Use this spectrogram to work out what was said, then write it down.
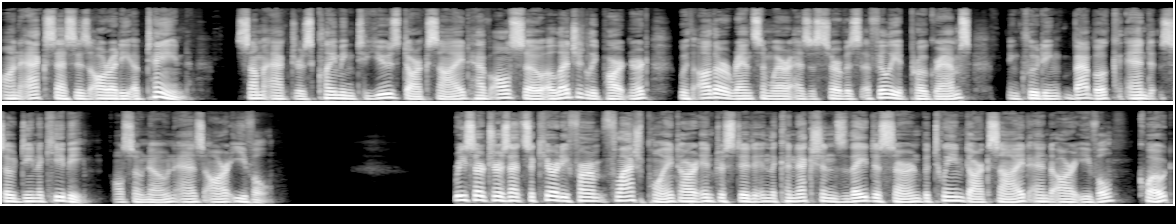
on accesses already obtained. Some actors claiming to use DarkSide have also allegedly partnered with other ransomware as a service affiliate programs, including Babuk and Sodinokibi, also known as REvil. Researchers at security firm Flashpoint are interested in the connections they discern between DarkSide and REvil. Quote,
